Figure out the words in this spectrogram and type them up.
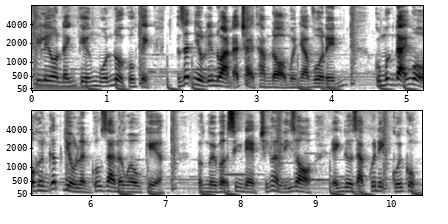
khi Leon đánh tiếng muốn đổi quốc tịch? Rất nhiều liên đoàn đã trải thảm đỏ mời nhà vua đến, cùng mức đãi ngộ hơn gấp nhiều lần quốc gia Đông Âu kia. Và người vợ xinh đẹp chính là lý do để anh đưa ra quyết định cuối cùng.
